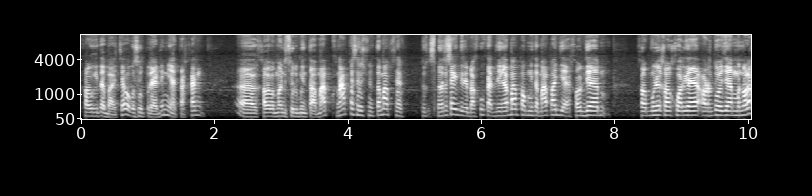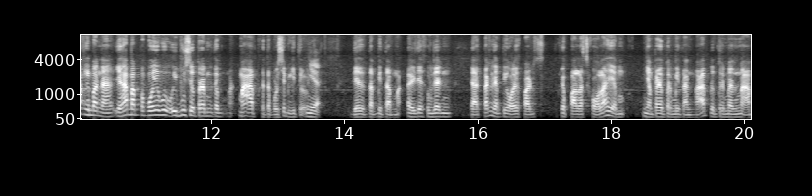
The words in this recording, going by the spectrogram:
kalau kita baca, Bapak Supriyani menyatakan, uh, kalau memang disuruh minta maaf, kenapa saya harus minta maaf? Saya, sebenarnya saya tidak melakukan, dia nggak apa-apa, minta maaf aja. Kalau dia kalau kemudian kalau keluarga orang tuanya menolak gimana? Ya nggak apa-apa, pokoknya ibu, ibu sudah pernah minta maaf, kata polisi begitu. Yeah. Dia tetap minta maaf, eh, dia kemudian datang didampingi oleh kepala sekolah yang menyampaikan permintaan maaf dan permintaan maaf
